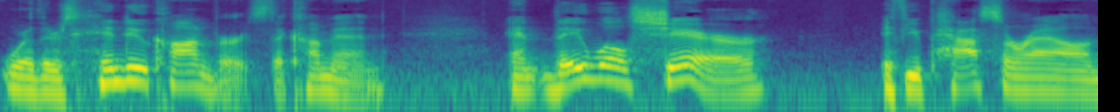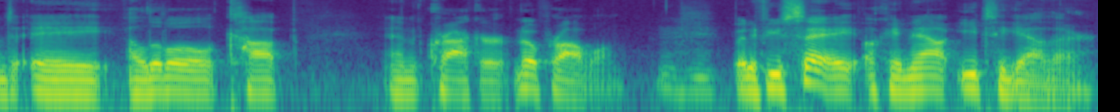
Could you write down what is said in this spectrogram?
where there's Hindu converts that come in and they will share if you pass around a, a little cup and cracker, no problem. Mm-hmm. But if you say, okay, now eat together,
